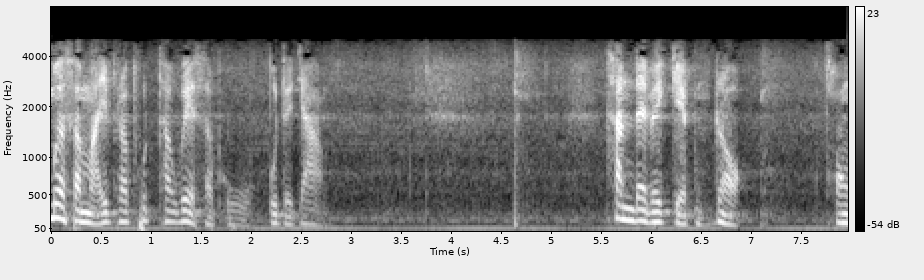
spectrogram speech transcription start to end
เมื่อสมัยพระพุทธเวสภูพุทธเจ้า ท่านได้ไปเก็บดอกทอง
